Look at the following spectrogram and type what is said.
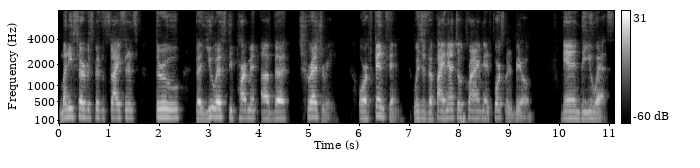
money service business license through the US Department of the Treasury, or FinCEN, which is the Financial Crime Enforcement Bureau in the US.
